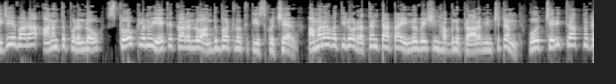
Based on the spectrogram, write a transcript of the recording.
విజయవాడ అనంతపురంలో స్పోక్లను ఏకకాలంలో అందుబాటులోకి తీసుకొచ్చారు. అమరావతిలో రతన్ టాటా ఇన్నోవేషన్ హబ్ను ప్రారంభించటం ఓ చరిత్రాత్మక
